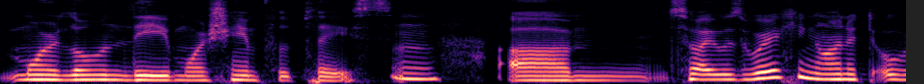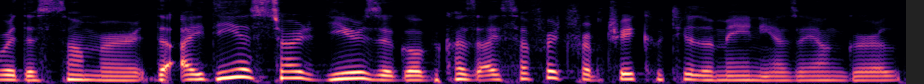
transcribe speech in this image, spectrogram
more lonely, more shameful place. Um, so I was working on it over the summer. The idea started years ago because I suffered from trichotillomania as a young girl.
